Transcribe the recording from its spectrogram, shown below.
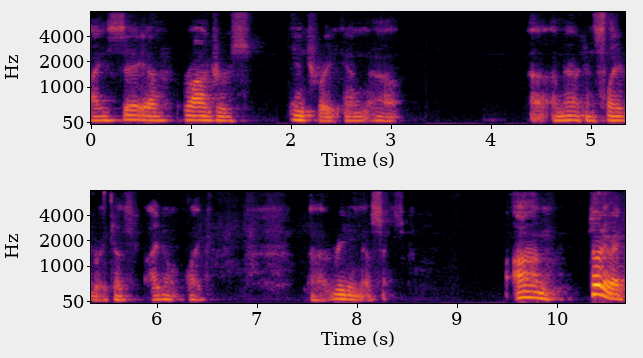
Isaiah Rogers entry in uh, uh, American slavery because I don't like uh, reading those things. Um, so anyway,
